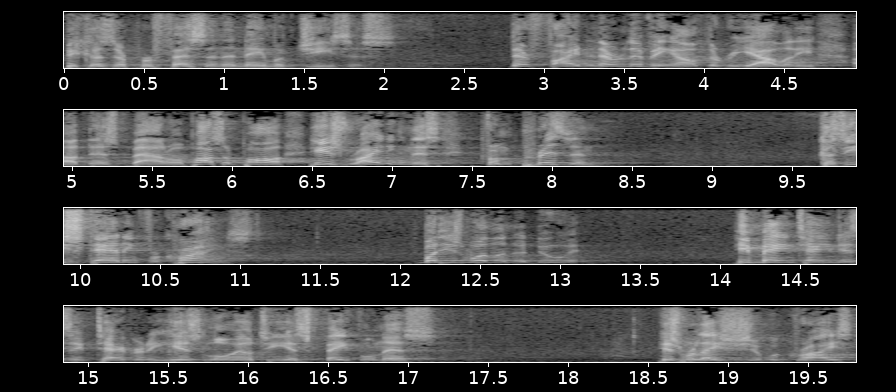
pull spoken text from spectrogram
because they're professing the name of Jesus. They're fighting, they're living out the reality of this battle. Apostle Paul, he's writing this from prison because he's standing for Christ. But he's willing to do it. He maintained his integrity, his loyalty, his faithfulness, his relationship with Christ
